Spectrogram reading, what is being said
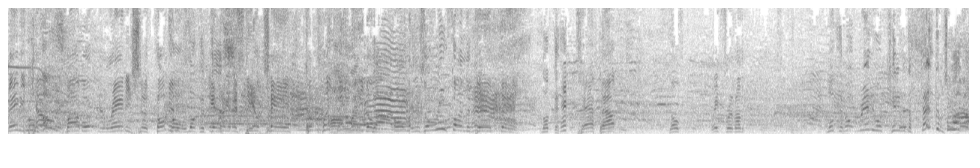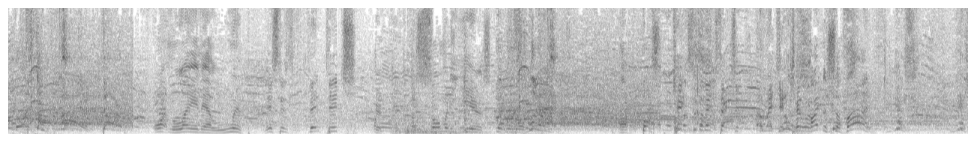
Maybe Calvin, Bob Orton, and Randy should have thought. Oh, look at and this. Look at the steel chain. Completely Oh, my legal. God. Oh, there's a roof on the damn thing. Look at Tap out. Go. Wait for another. look at Randy Orton can't even defend himself. Oh, what the fuck? Dark. Orton laying there limp. This is vintage. For so many years. Look at that. A bust. Kicks to the midsection. A legend killer. Trying to survive. Yes. Yes.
